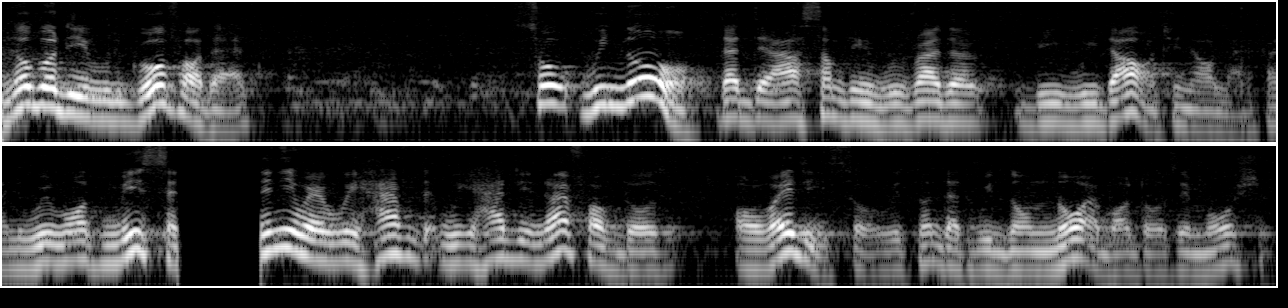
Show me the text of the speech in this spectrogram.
Nobody will go for that. So we know that there are something we'd rather be without in our life, and we won't miss it. Anyway, we, have, we had enough of those already, so it's not that we don't know about those emotions.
